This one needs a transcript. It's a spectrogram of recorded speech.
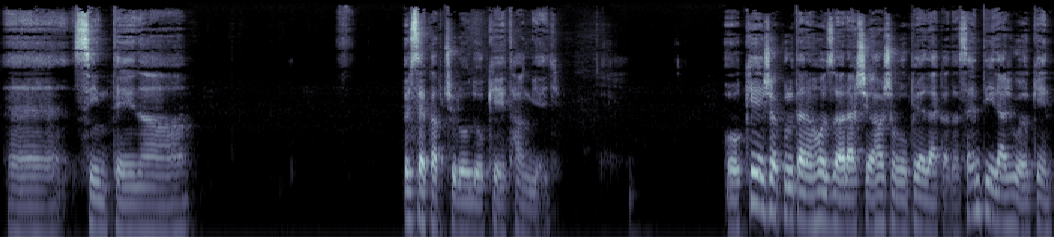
e, szintén a összekapcsolódó két hangjegy. Oké, okay, és akkor utána hozzá a hasonló példákat a Szentírásból, oké,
